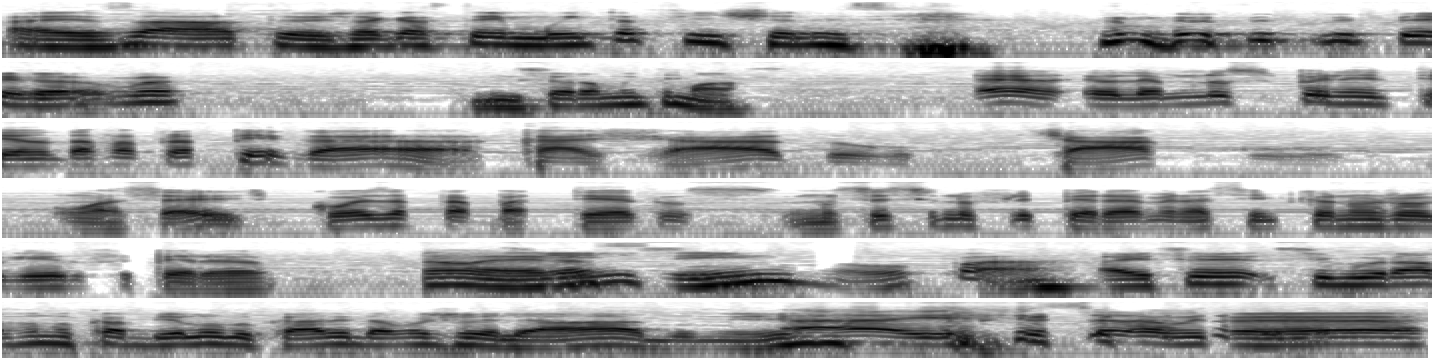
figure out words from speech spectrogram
ah, exato, eu já gastei muita ficha nesse, nesse fliperama. Isso era muito massa. É, eu lembro no Super Nintendo dava pra pegar cajado, chaco, uma série de coisa pra bater nos. Não sei se no fliperama era assim, porque eu não joguei no fliperama. Não, era Sim, assim, opa. Aí você segurava no cabelo do cara e dava joelhada nele. Ah, isso era muito. É,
